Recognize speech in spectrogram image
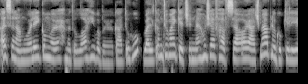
अस्सलाम वालेकुम वरहमतुल्लाहि वबरकातुहू। Welcome to my kitchen. मैं हूँ शेफ हफ्सा और आज मैं आप लोगों के लिए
